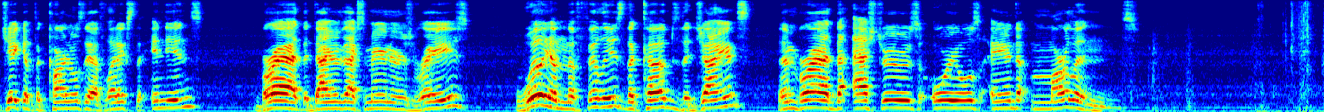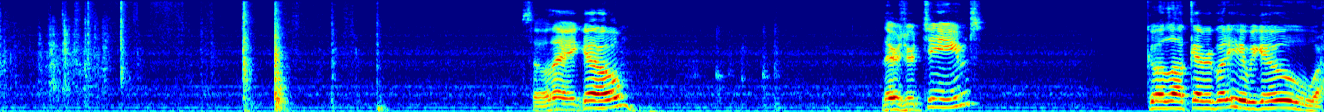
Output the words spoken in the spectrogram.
Jacob, the Cardinals, the Athletics, the Indians. Brad, the Diamondbacks, Mariners, Rays. William, the Phillies, the Cubs, the Giants. Then Brad, the Astros, Orioles, and Marlins. So there you go. There's your teams. Good luck, everybody. Here we go.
